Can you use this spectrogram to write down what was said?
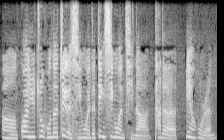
嗯，关于朱红的这个行为的定性问题呢，他的辩护人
